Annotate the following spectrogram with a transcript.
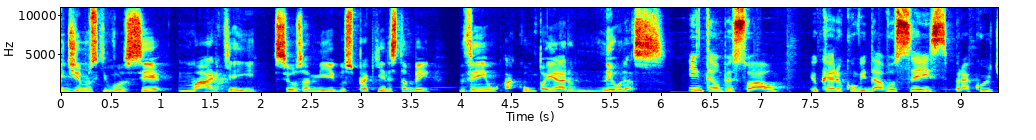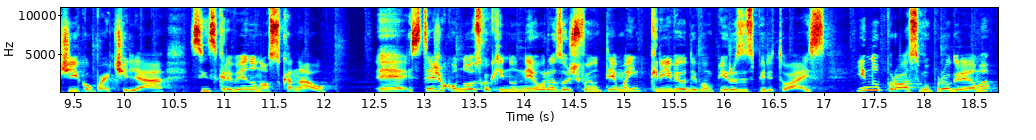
pedimos que você marque aí seus amigos para que eles também venham acompanhar o Neuras. Então, pessoal, eu quero convidar vocês para curtir, compartilhar, se inscrever no nosso canal. É, esteja conosco aqui no Neuras. Hoje foi um tema incrível de vampiros espirituais. E no próximo programa,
